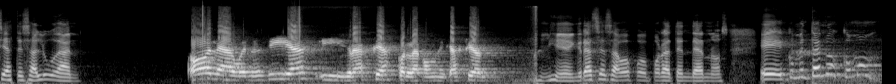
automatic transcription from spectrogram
Te saludan. Hola, buenos días y gracias por la comunicación. Bien, gracias a vos por, atendernos. Eh, comentanos cómo,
